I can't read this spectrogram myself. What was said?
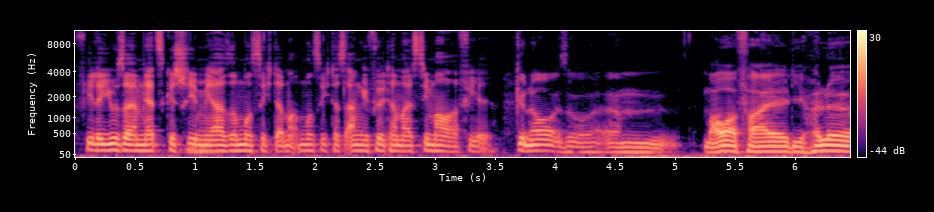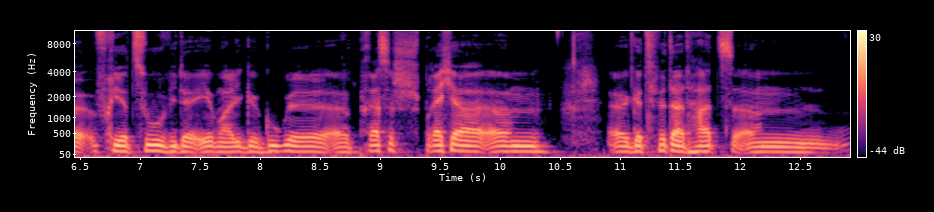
viele User im Netz geschrieben, ja, so muss sich, da, muss sich das angefühlt haben, als die Mauer fiel. Genau, also ähm, Mauerfall, die Hölle friert zu, wie der ehemalige Google-Pressesprecher äh, ähm, äh, getwittert hat. Ähm,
